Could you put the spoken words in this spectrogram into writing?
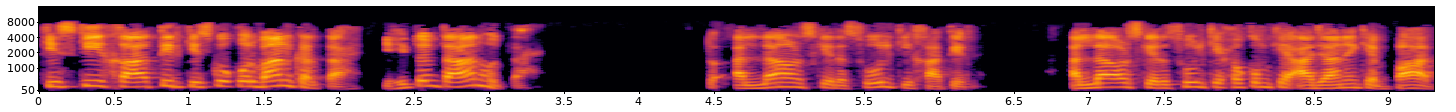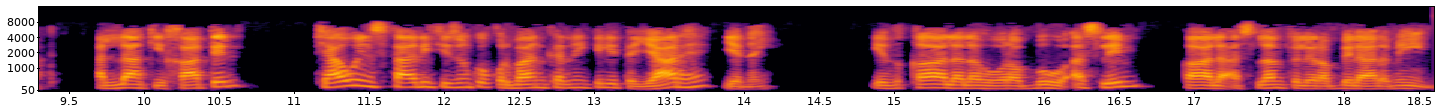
کس کی خاطر کس کو قربان کرتا ہے، یہی تو امتحان ہوتا ہے۔ تو اللہ اور اس کے رسول کی خاطر، اللہ اور اس کے رسول کے حکم کے آ جانے کے بعد اللہ کی خاطر، کیا وہ ان ساری چیزوں کو قربان کرنے کے لیے تیار ہے یا نہیں؟ اذ قال له ربه اسلم، قال اسلمت لرب العالمین۔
